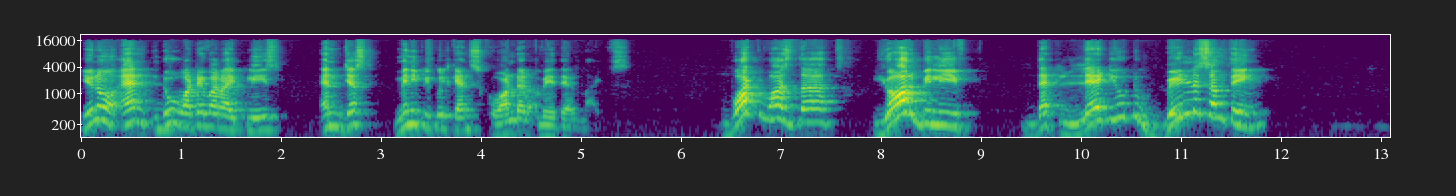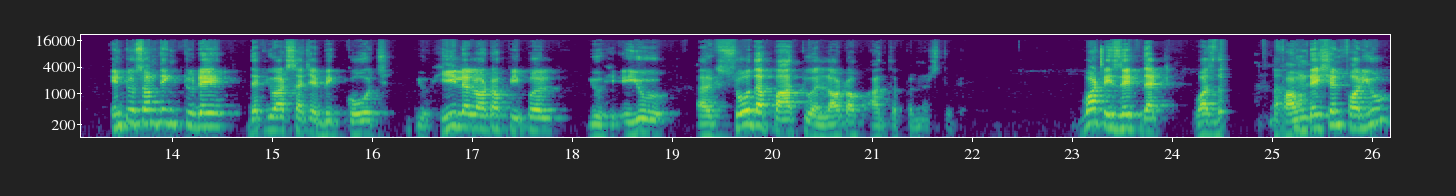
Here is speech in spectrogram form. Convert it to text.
you know and do whatever i please and just many people can squander away their lives. What was the your belief that led you to build something into something today that you are such a big coach you heal a lot of people you you uh, show the path to a lot of entrepreneurs today? What is it that was the foundation for you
